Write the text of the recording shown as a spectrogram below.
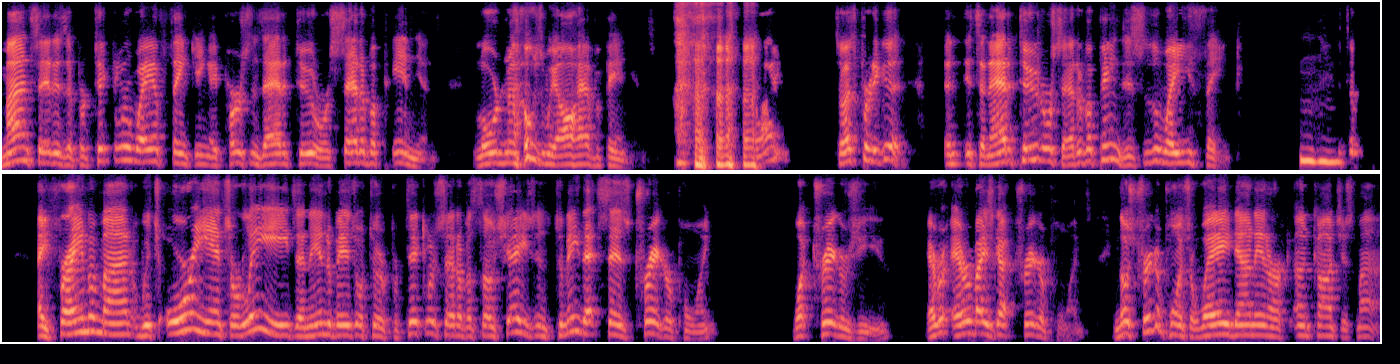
mindset is a particular way of thinking, a person's attitude or set of opinions. Lord knows we all have opinions, right? So that's pretty good. And it's an attitude or set of opinions. This is the way you think hmm a frame of mind which orients or leads an individual to a particular set of associations. To me, that says trigger point. What triggers you? Every, everybody's got trigger points, and those trigger points are way down in our unconscious mind.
